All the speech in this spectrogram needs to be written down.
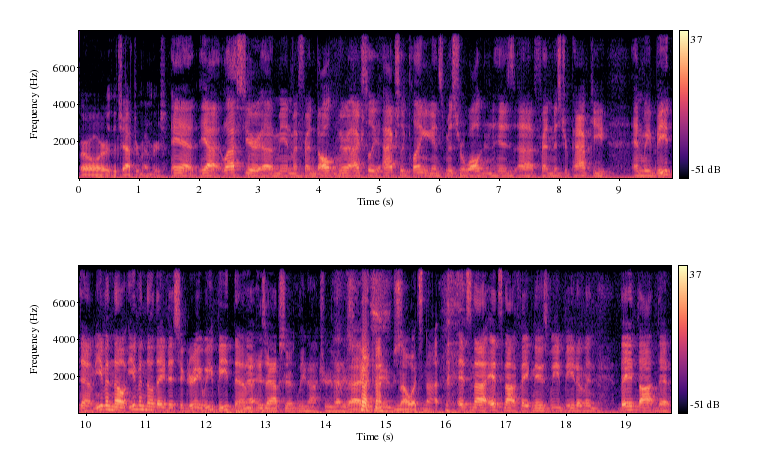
or the chapter members? And yeah, last year, uh, me and my friend Dalton, we were actually actually playing against Mr. Waldron and his uh, friend Mr. Papke, and we beat them. Even though even though they disagree, we beat them. that is absolutely not true. That is That fake is, news. no, it's not. it's not it's not fake news. We beat them, and they thought that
